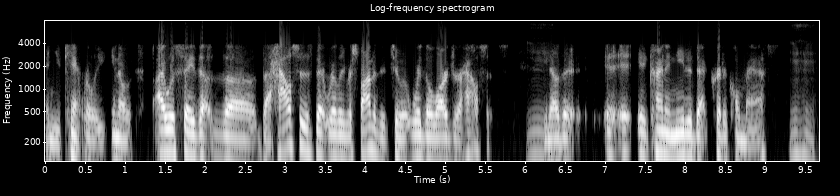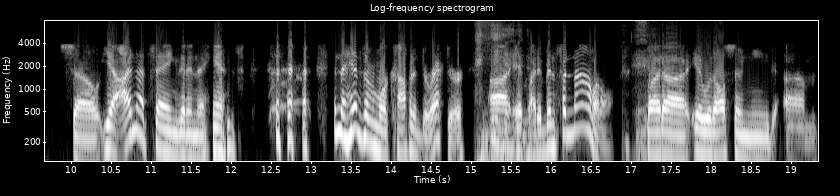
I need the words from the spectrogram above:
and you can't really, you know, I would say the the the houses that really responded to it were the larger houses. mm, You know, the it, it, it kind of needed that critical mass. hmm So yeah, I'm not saying that in the hands in the hands of a more competent director, uh, it might have been phenomenal, but uh, it would also need um,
